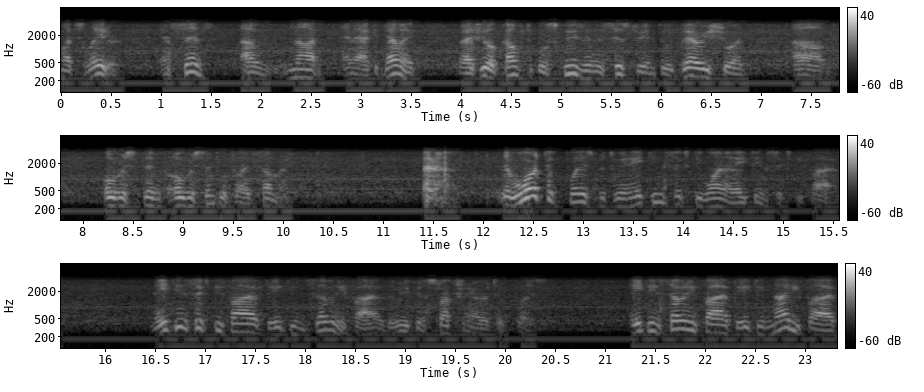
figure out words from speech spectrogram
much later. And since I'm not an academic, but I feel comfortable squeezing this history into a very short, uh, oversimplified summary. the war took place between 1861 and 1865. In 1865 to 1875, the Reconstruction era took place. 1875 to 1895,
